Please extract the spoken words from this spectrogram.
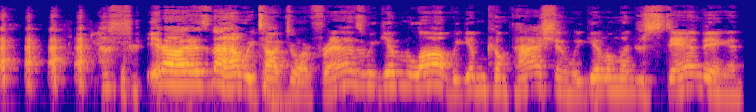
you know, it's not how we talk to our friends. We give them love, we give them compassion, we give them understanding, and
